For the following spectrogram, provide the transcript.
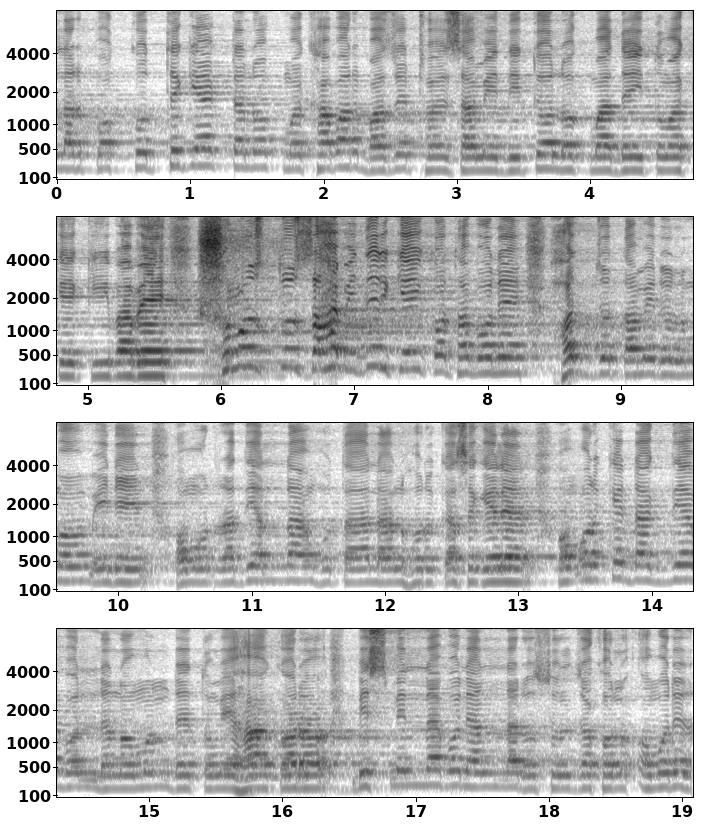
আল্লাহর পক্ষ থেকে একটা লোকমা খাবার বাজেট হয়েছে, আমি দ্বিতীয় লোকমা দেই তোমাকে কীভাবে? সমস্ত সাহাবিদেরকে এই কথা বলে হজরত আমিরুল মমিনের অমর রাদি আল্লাহ হুতালানহুর কাছে গেলেন অমরকে ডাক দিয়ে বললেন অমন রে, তুমি হা করো। বিসমিল্লা বলে আল্লাহ রসুল যখন অমরের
